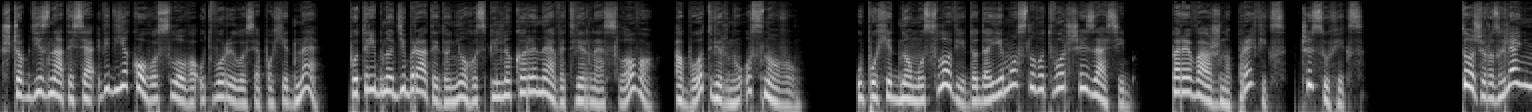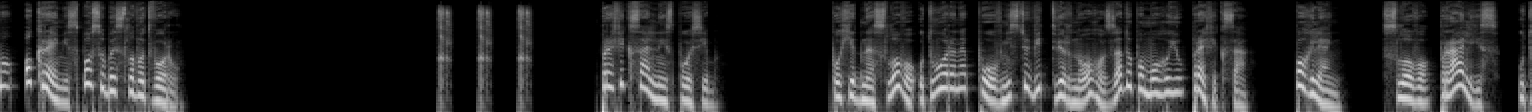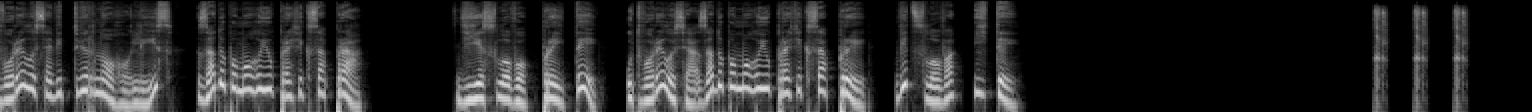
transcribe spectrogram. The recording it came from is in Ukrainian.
Щоб дізнатися, від якого слова утворилося похідне, потрібно дібрати до нього спільнокореневе твірне слово або твірну основу. У похідному слові додаємо словотворчий засіб, переважно префікс чи суфікс. Тож розгляньмо окремі способи словотвору. Префіксальний спосіб. Похідне слово утворене повністю від твірного за допомогою префікса. Поглянь. Слово праліс утворилося від твірного ліс за допомогою префікса пра. Дієслово прийти утворилося за допомогою префікса при від слова йти.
